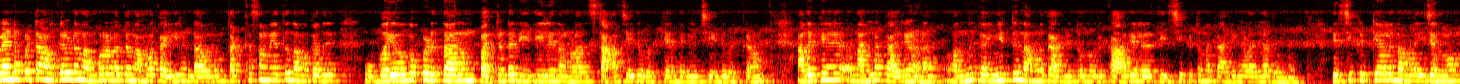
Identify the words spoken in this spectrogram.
വേണ്ടപ്പെട്ട ആൾക്കാരുടെ നമ്പറുകളൊക്കെ നമ്മളെ കയ്യിലുണ്ടാവലും തക്ക സമയത്ത് നമുക്കത് ഉപയോഗപ്പെടുത്താനും പറ്റേണ്ട രീതിയിൽ നമ്മളത് സ്റ്റാർട്ട് ചെയ്ത് വെക്കുക എന്തെങ്കിലും ചെയ്ത് വെക്കണം. അതൊക്കെ നല്ല കാര്യമാണ്. വന്നു കഴിഞ്ഞിട്ട് നമ്മൾക്ക് അറിഞ്ഞിട്ടൊന്നും ഒരു കാര്യമല്ല. തിരിച്ചു കിട്ടുന്ന കാര്യങ്ങളല്ല തോന്നും തിരിച്ചു കിട്ടിയാലും നമ്മൾ ഈ ജന്മം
